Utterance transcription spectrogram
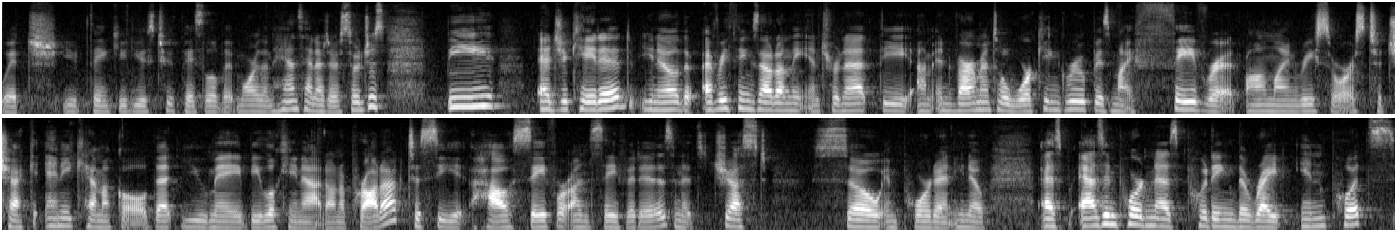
which you'd think you'd use toothpaste a little bit more than hand sanitizer. So just be educated. You know, the, everything's out on the internet. The um, Environmental Working Group is my favorite online resource to check any chemical that you may be looking at on a product to see how safe or unsafe it is. And it's just so important. You know, as, as important as putting the right inputs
